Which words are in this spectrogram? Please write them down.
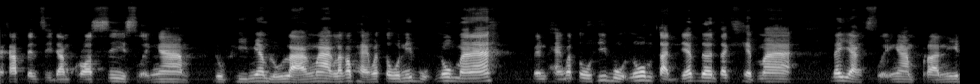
นะครับเป็นสีดำกรอสซี่สวยงาม ดูพรีเมียมหรูหรามาก แล้วก็แผงประตูนี่บุนุ่มมานะเป็นแผงประตูที่บุนุ่มตัดเย็บเดินตะเข็บมาได้อย่างสวยงามประณีต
